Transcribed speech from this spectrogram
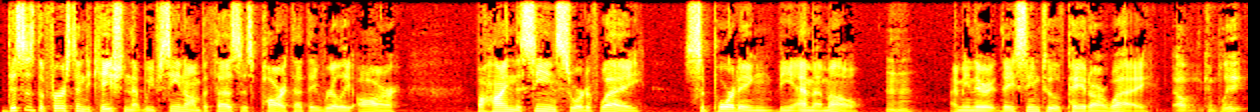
this is the first indication that we've seen on Bethesda's part that they really are behind the scenes sort of way supporting the MMO. Mm-hmm. I mean, they they seem to have paid our way. Oh, complete.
